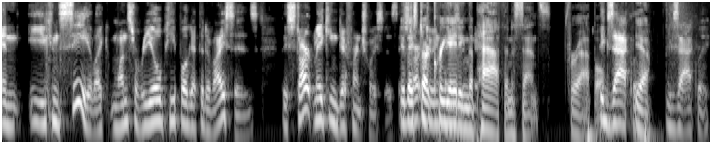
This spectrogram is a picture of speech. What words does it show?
And you can see, like, once real people get the devices, they start making different choices. They, start, doing creating the path in a sense for Apple. Exactly. Yeah. Exactly.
